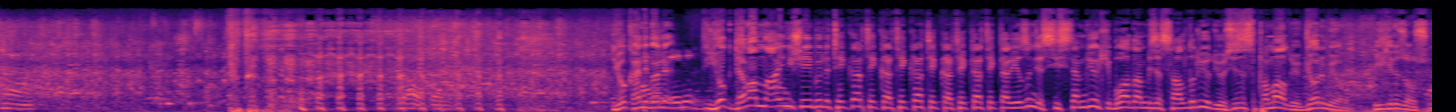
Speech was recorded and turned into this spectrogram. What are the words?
Yok hani böyle yok devamlı aynı şeyi böyle tekrar tekrar tekrar tekrar tekrar tekrar yazınca sistem diyor ki bu adam bize saldırıyor diyor. Sizi spama alıyor. Görmüyorum. Bilginiz olsun.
